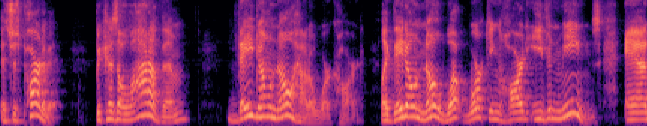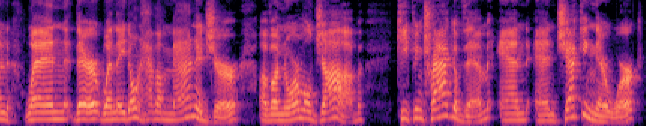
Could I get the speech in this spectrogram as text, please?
it's just part of it because a lot of them they don't know how to work hard. Like they don't know what working hard even means. And when they're when they don't have a manager of a normal job keeping track of them and and checking their work,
